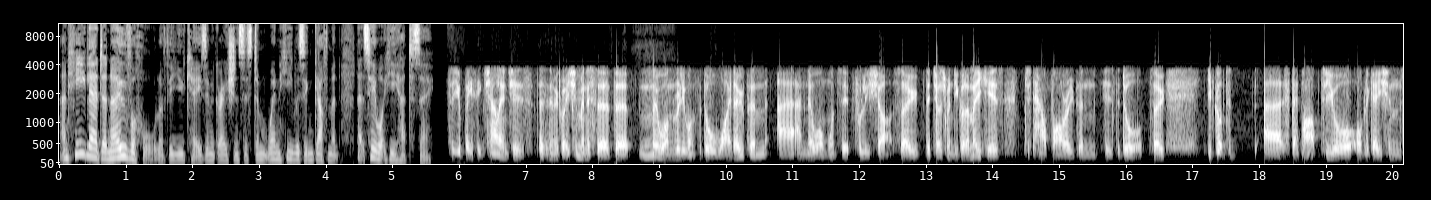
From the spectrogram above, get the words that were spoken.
and he led an overhaul of the UK's immigration system when he was in government. Let's hear what he had to say. So your basic challenge is, as an immigration minister, that no one really wants the door wide open uh, and no one wants it fully shut. So the judgment you've got to make is just how far open is the door. So you've got to uh, step up to your obligations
